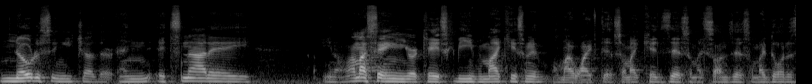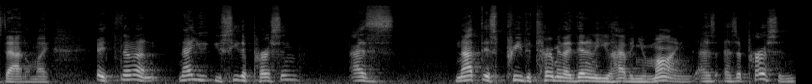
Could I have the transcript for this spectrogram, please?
noticing each other, and it's not a, you know, I'm not saying in your case, could be even my case, when, oh, my wife this, or my kid's this, or my son's this, or my daughter's that, or my, it's, no, no, now you, you see the person as not this predetermined identity you have in your mind, as, as a person,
